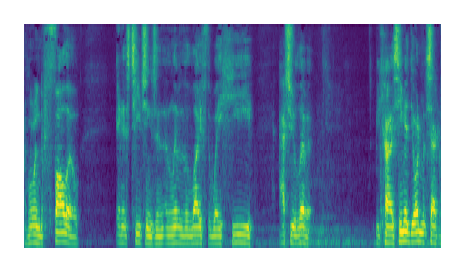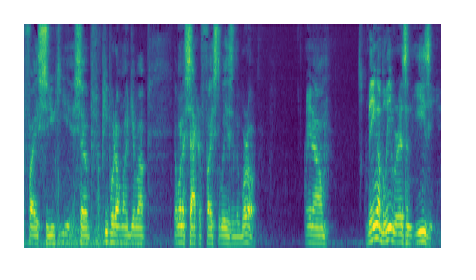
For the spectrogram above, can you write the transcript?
I'm willing to follow in his teachings and, and live the life the way he asks you to live it. Because he made the ultimate sacrifice, so you so people don't want to give up, don't want to sacrifice the ways of the world. You know, being a believer isn't easy.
